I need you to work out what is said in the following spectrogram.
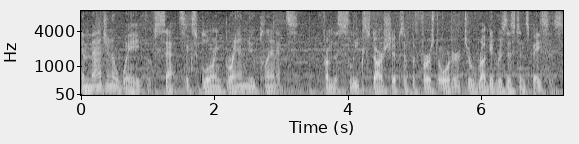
Imagine a wave of sets exploring brand new planets, from the sleek starships of the First Order to rugged resistance bases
